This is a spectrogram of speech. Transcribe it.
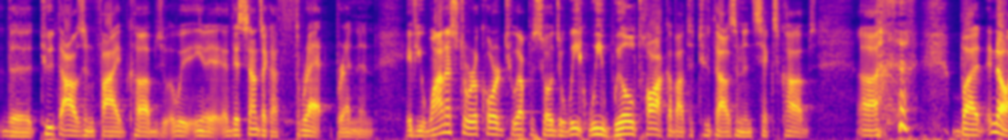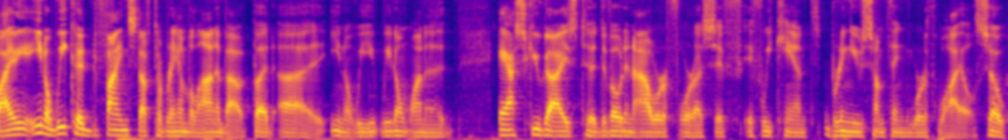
the 2005 Cubs. We, you know, this sounds like a threat, Brendan. If you want us to record two episodes a week, we will talk about the 2006 Cubs. Uh, but no, I you know we could find stuff to ramble on about, but uh, you know we we don't want to ask you guys to devote an hour for us if if we can't bring you something worthwhile. So,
